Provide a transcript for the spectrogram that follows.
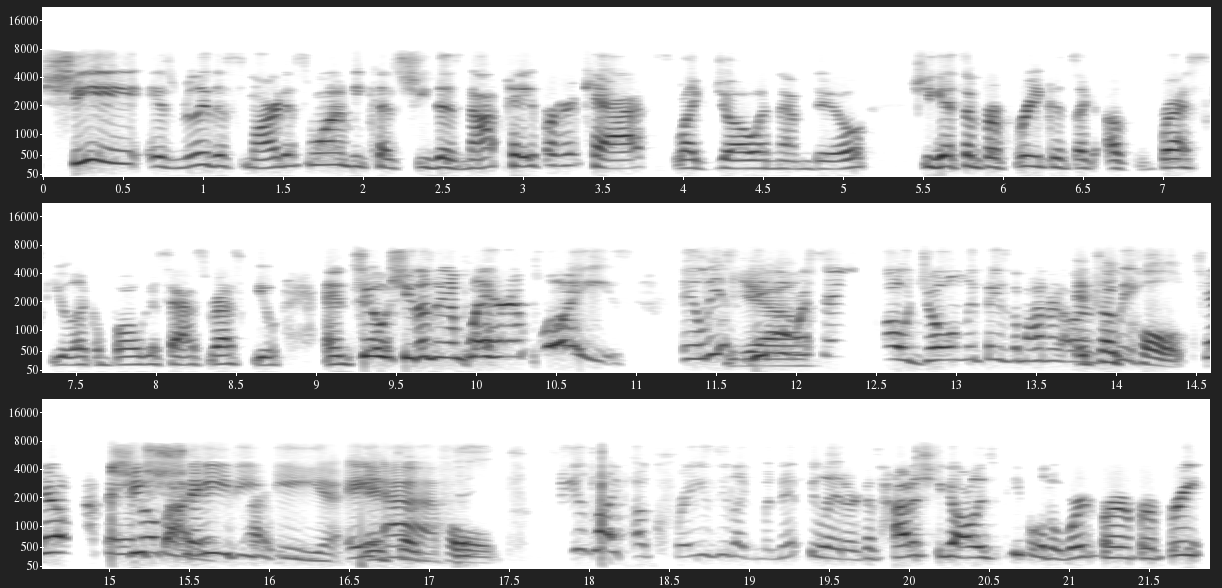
she is really the smartest one because she does not pay for her cats like Joe and them do. She gets them for free because it's like a rescue, like a bogus ass rescue. And two, she doesn't even pay her employees. At least Yeah. people were saying, "Oh, Joe only pays them hundred dollars It's a a week." cult. Carole's not She's nobody. shady. Like, It's a cult. she's like a crazy like manipulator because how does she get all these people to work for her for free?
